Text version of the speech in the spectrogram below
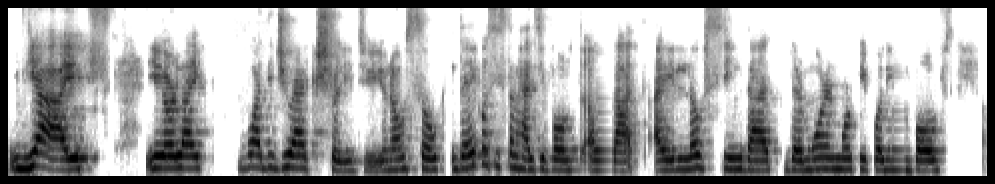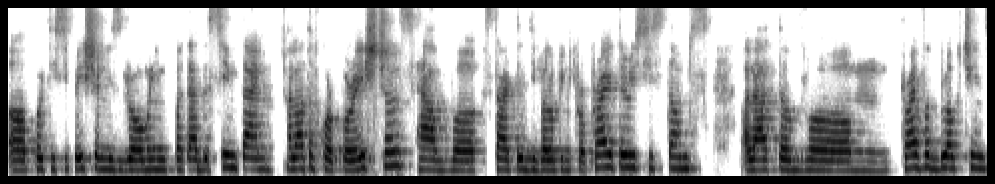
yeah, it's you're like what did you actually do you know? So the ecosystem has evolved a lot. I love seeing that there are more and more people involved. Uh, participation is growing but at the same time a lot of corporations have uh, started developing proprietary systems. A lot of um, private blockchains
